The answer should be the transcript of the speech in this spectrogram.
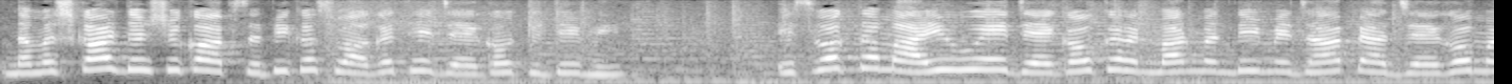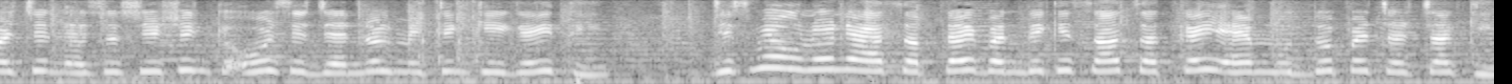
नमस्कार दर्शकों, आप सभी का स्वागत है जयगांव टुडे में। इस वक्त हम आए हुए जयगांव के हनुमान मंदिर में, जहाँ पे आज जयगांव मर्चेंट एसोसिएशन की ओर से जनरल मीटिंग की गई थी, जिसमें उन्होंने आज सप्ताह बंदी के साथ साथ कई अहम मुद्दों पर चर्चा की।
